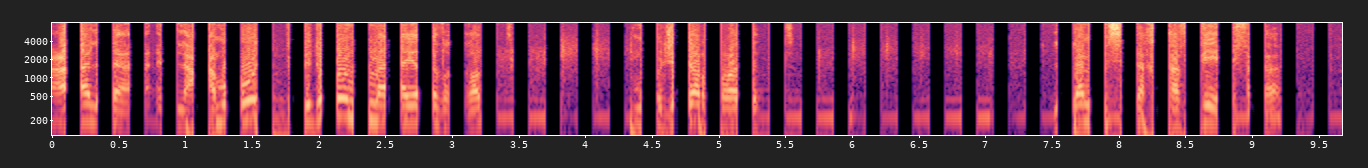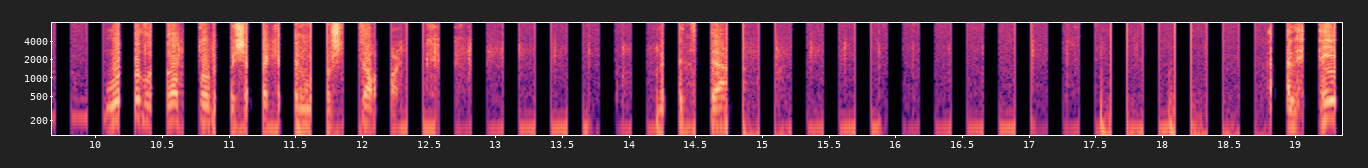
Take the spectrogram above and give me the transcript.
على العمود بدون ما يضغط مجرد لمسة خفيفة واضغطوا بشكل مشترك. متى الحين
